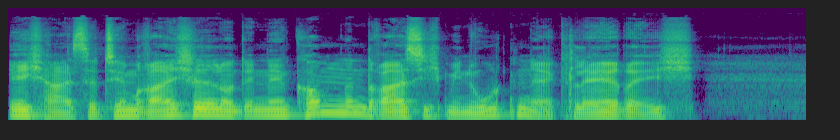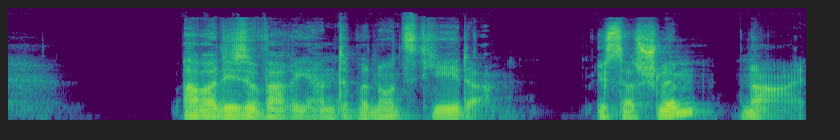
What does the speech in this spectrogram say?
Ich heiße Tim Reichel und in den kommenden 30 Minuten erkläre ich. Aber diese Variante benutzt jeder. Ist das schlimm? Nein.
